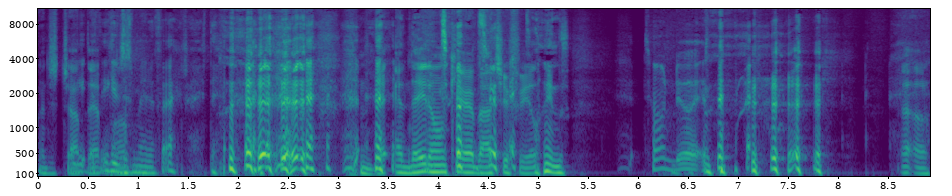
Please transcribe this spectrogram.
I just I dropped think- I that. think you just made a fact right there. and they- and they don't care about your feelings. don't do it. Uh oh.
